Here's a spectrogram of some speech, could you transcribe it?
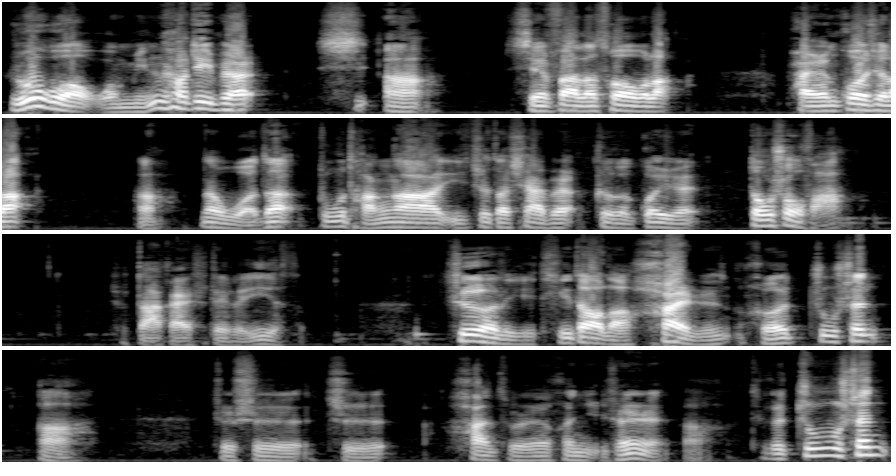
如果我明朝这边先啊先犯了错误了。派人过去了，啊，那我的都堂啊，一直到下边各个官员都受罚，就大概是这个意思。这里提到了汉人和诸身啊，就是指汉族人和女真人啊。这个诸身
